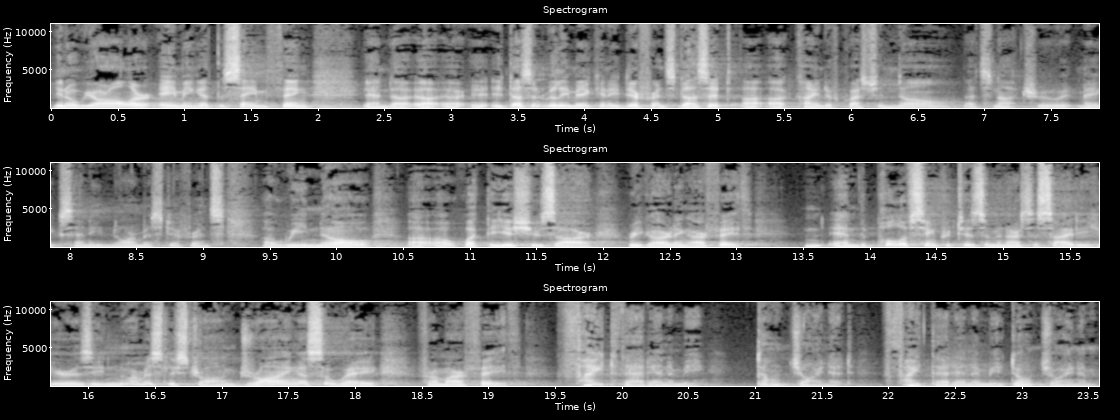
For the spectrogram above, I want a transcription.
you know, we all are aiming at the same thing. And uh, uh, uh it doesn't really make any difference, does it? Uh, uh, kind of question. No, that's not true. It makes an enormous difference. Uh, we know what the issues are regarding our faith. And the pull of syncretism in our society here is enormously strong, drawing us away from our faith. Fight that enemy. Don't join it. Fight that enemy. Don't join him.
